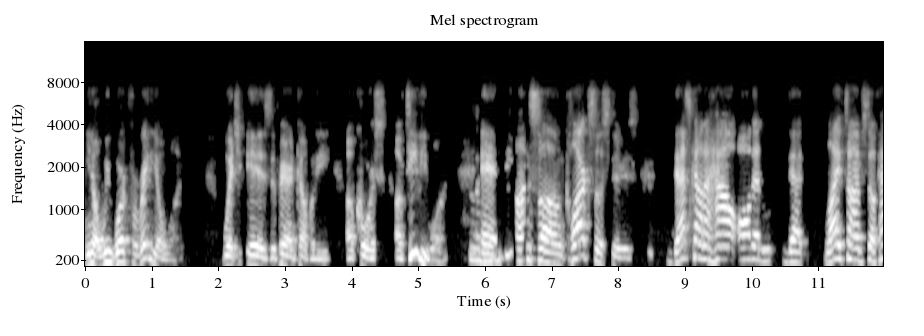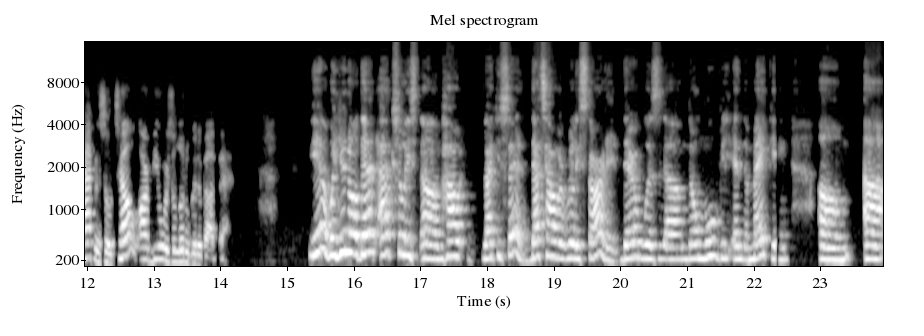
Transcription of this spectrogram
you know, we work for Radio One, which is the parent company, of course, of TV One. Mhm. And the unsung Clark sisters, that's kind of how all that that lifetime stuff happens. So tell our viewers a little bit about that. Yeah, well, you know that actually, um, how, like you said, that's how it really started. There was um, no movie in the making. Um, uh,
